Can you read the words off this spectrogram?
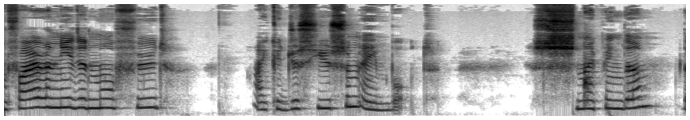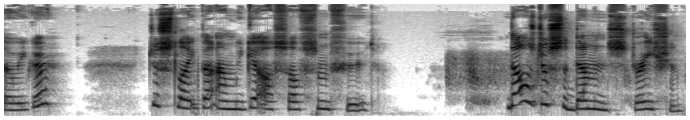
if I ever needed more food, I could just use some aimbot. Sniping them. There we go. Just like that, and we get ourselves some food. That was just a demonstration.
